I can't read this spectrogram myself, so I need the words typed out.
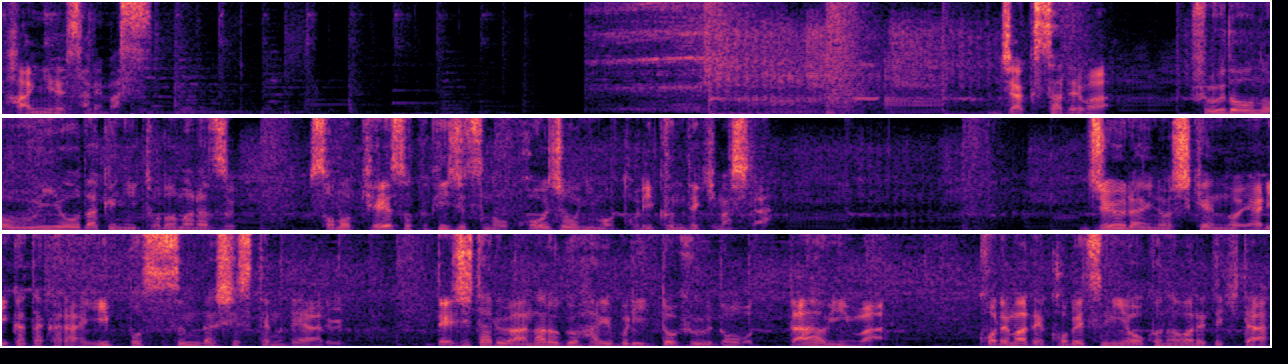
反映されます。JAXA では風洞の運用だけにとどまらずその計測技術の向上にも取り組んできました。従来の試験のやり方から一歩進んだシステムであるデジタルアナログハイブリッド風洞ダーウィンはこれまで個別に行われてきた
